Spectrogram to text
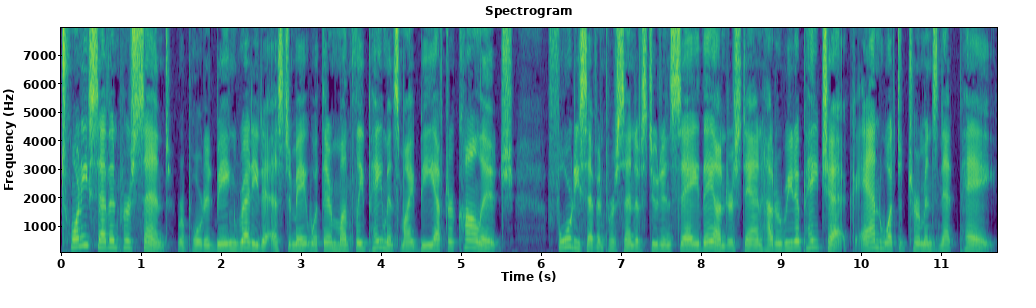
27% reported being ready to estimate what their monthly payments might be after college. 47% of students say they understand how to read a paycheck and what determines net pay.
